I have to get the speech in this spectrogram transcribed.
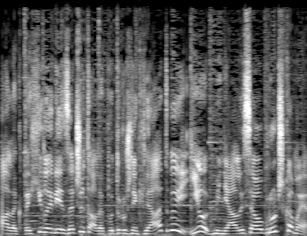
Алек та Хіларі зачитали подружні клятви і обмінялися обручками.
